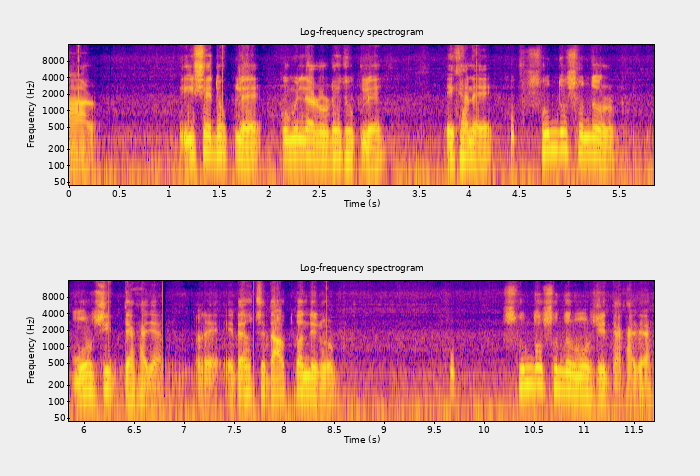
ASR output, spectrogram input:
আর ইসে ঢুকলে, কুমিল্লা রোডে ঢুকলে, এখানে খুব সুন্দর সুন্দর মসজিদ দেখা যায়। মানে এটা হচ্ছে দাউদকান্দি রোড খুব সুন্দর সুন্দর মসজিদ দেখা যায়।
